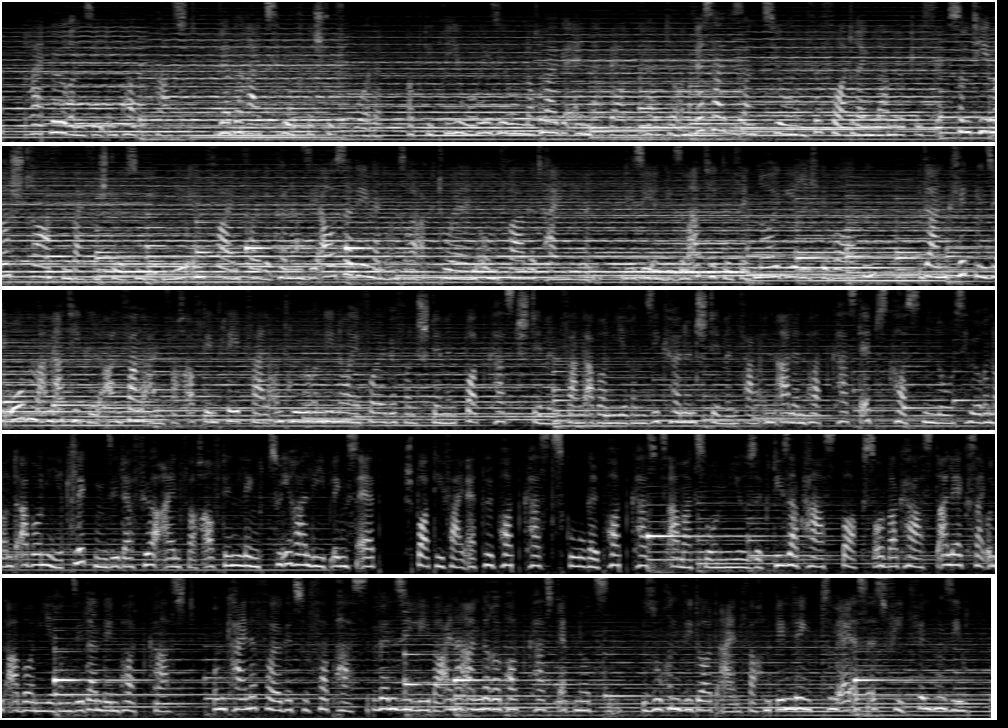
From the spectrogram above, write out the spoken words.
hören Sie im Podcast, wer bereits hochgestuft wurde, ob die Priorisierung nochmal geändert werden könnte und weshalb Sanktionen für Vordrängler möglich sind. Zum Thema Strafen bei Verstößen gegen die Impfreihenfolge können Sie außerdem in unserer aktuellen Umfrage teilnehmen, die Sie in diesem Artikel finden. Neugierig geworden? Dann klicken Sie oben am Artikelanfang einfach auf den Playpfeil und hören die neue Folge von Stimmen Podcast Stimmenfang abonnieren. Sie können Stimmenfang in allen Podcast-Apps kostenlos hören und abonnieren. Klicken Sie dafür einfach auf den Link zu Ihrer Lieblings-App. Spotify, Apple Podcasts, Google Podcasts, Amazon Music, dieser Castbox, Overcast, Alexa und abonnieren Sie dann den Podcast, um keine Folge zu verpassen. Wenn Sie lieber eine andere Podcast-App nutzen, suchen Sie dort einfach den Link zum RSS-Feed finden Sie.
